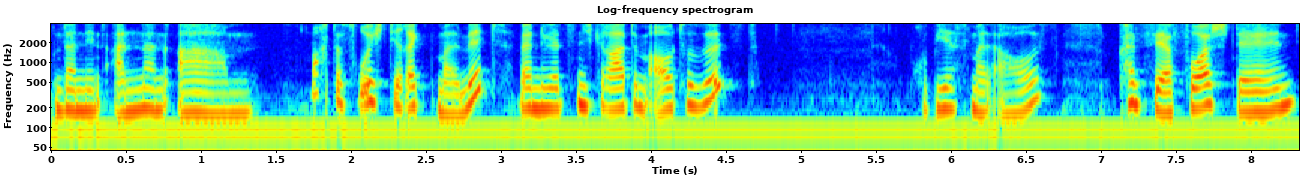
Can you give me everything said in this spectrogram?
und dann den anderen Arm. Mach das ruhig direkt mal mit, wenn du jetzt nicht gerade im Auto sitzt. Probier es mal aus. Du kannst dir ja vorstellen,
